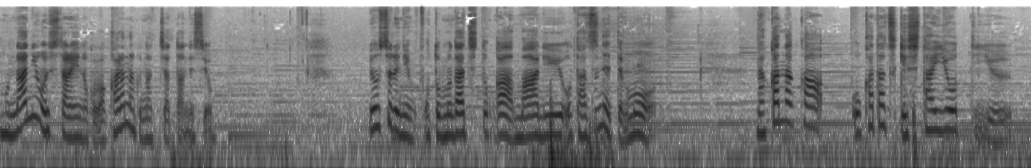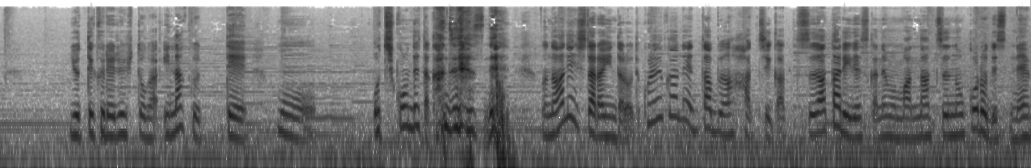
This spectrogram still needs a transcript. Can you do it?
もう何をしたらいいのか分からなくなっちゃったんですよ。要するにお友達とか周りを訪ねてもなかなかお片付けしたいよっていう言ってくれる人がいなくってもう落ち込んでた感じですね。何したらいいんだろうって。これがね多分8月あたりですかね。もうま夏の頃ですね。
